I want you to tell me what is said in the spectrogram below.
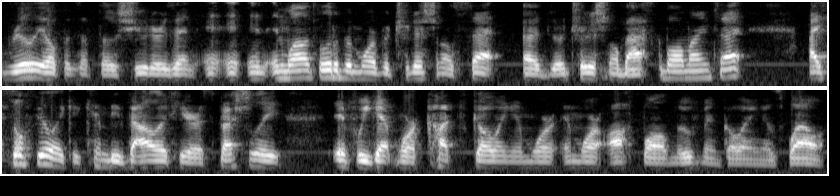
really opens up those shooters and and, and while it's a little bit more of a traditional set a traditional basketball mindset, I still feel like it can be valid here, especially if we get more cuts going and more and more off ball movement going as well.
